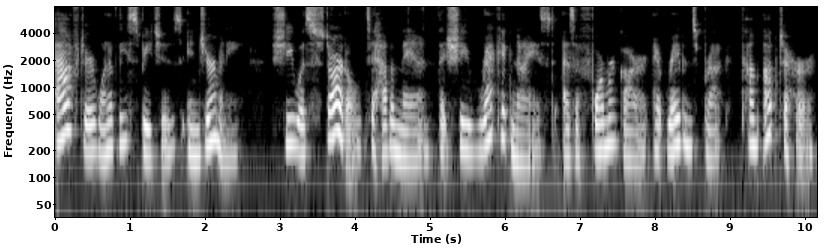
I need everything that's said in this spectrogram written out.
After one of these speeches in Germany, she was startled to have a man that she recognized as a former guard at Ravensbrück come up to her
